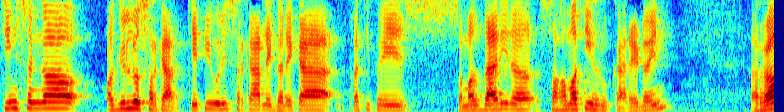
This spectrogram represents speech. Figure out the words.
चिनसँग अघिल्लो सरकार केपी ओली सरकारले गरेका कतिपय समझदारी र सहमतिहरू कार्यान्वयन र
